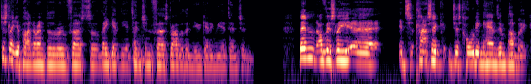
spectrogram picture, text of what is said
just let your partner enter the room first so they get the attention first rather than you getting the attention. Then, obviously, uh, it's classic just holding hands in public.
